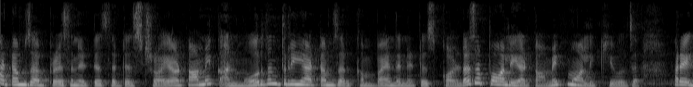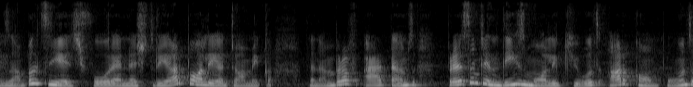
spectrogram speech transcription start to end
atoms are present, it is a triatomic and more than three atoms are combined, then it is called as a polyatomic molecules. For example, CH4, NH3 are polyatomic. The number of atoms present in these molecules or compounds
